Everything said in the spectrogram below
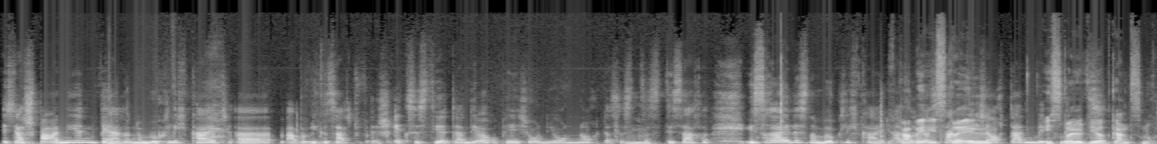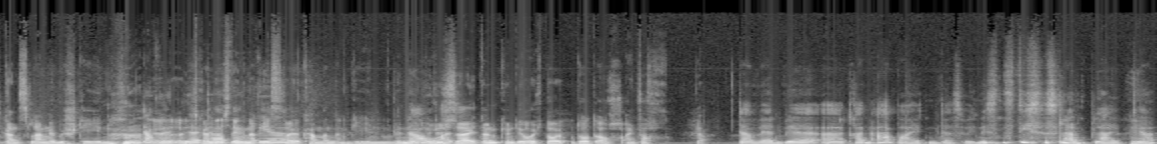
ich dachte, Spanien wäre eine Möglichkeit, äh, aber wie gesagt, existiert dann die Europäische Union noch, das ist, das ist die Sache. Israel ist eine Möglichkeit, ich glaube, also das sagte Israel, ich auch dann mit, Israel mit, wird ganz, noch ganz lange bestehen. Da ich wir- kann, da ich denke, nach wir- Israel kann man dann gehen. Wenn Genau, ihr jüdisch also- seid, dann könnt ihr euch dort, dort auch einfach, ja. Da werden wir äh, dran arbeiten, dass wenigstens dieses Land bleibt, ja.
